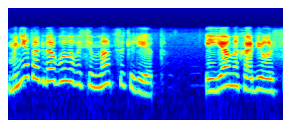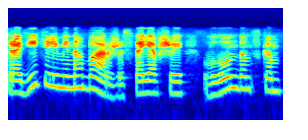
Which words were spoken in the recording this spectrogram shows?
Мне тогда было 18 лет, и я находилась с родителями на барже, стоявшей в лондонском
